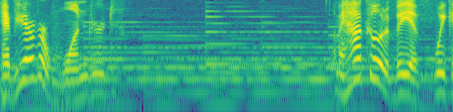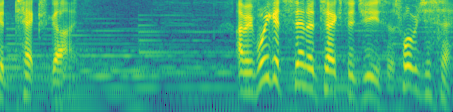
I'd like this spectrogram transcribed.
Have you ever wondered? I mean, how cool would it be if we could text God? I mean, if we could send a text to Jesus, what would you say?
